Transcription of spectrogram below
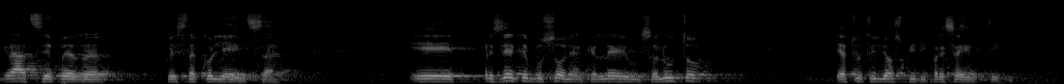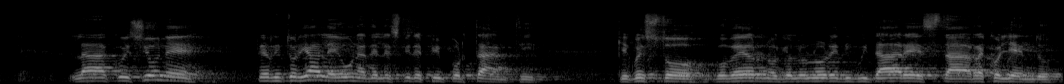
grazie per questa accoglienza. E, Presidente Bussoni, anche a lei un saluto e a tutti gli ospiti presenti. La coesione territoriale è una delle sfide più importanti che questo governo che ho l'onore di guidare sta raccogliendo.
